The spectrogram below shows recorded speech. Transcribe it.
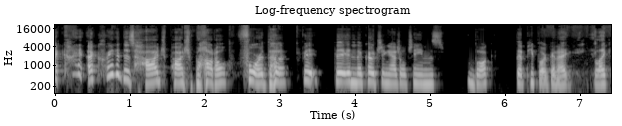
I kind I created this hodgepodge model for the, the in the coaching agile teams book that people are going to like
